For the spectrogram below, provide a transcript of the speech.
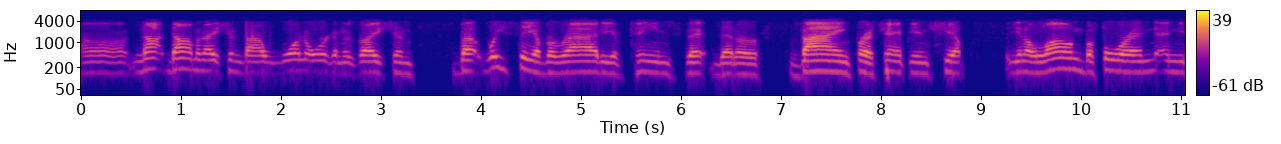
uh, not domination by one organization but we see a variety of teams that that are vying for a championship. You know, long before and and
